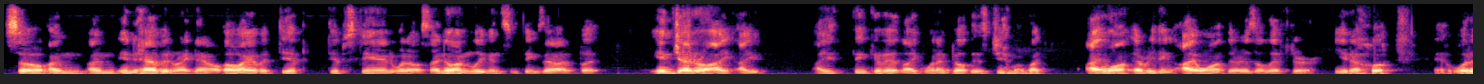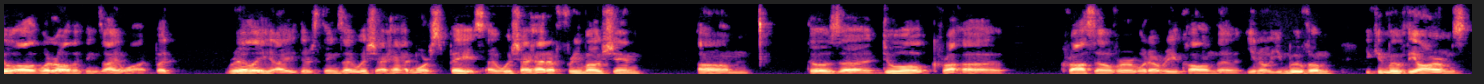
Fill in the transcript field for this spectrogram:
so I'm I'm in heaven right now. Oh, I have a dip dip stand. What else? I know I'm leaving some things out, but in general, I I, I think of it like when I built this gym, I'm like, I want everything I want there as a lifter. You know, what do all what are all the things I want? But really, I there's things I wish I had more space. I wish I had a free motion, um, those uh, dual cro- uh, crossover, whatever you call them. The you know you move them, you can move the arms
